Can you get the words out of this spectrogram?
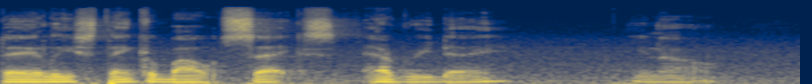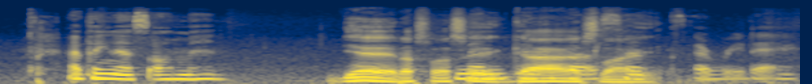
they at least think about sex every day. You know. I think that's all men. Yeah, that's what I say. Guys like sex every day.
